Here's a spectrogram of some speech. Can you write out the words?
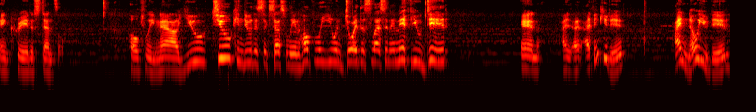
and create a stencil. Hopefully now you too can do this successfully, and hopefully you enjoyed this lesson. And if you did, and I, I think you did, I know you did.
